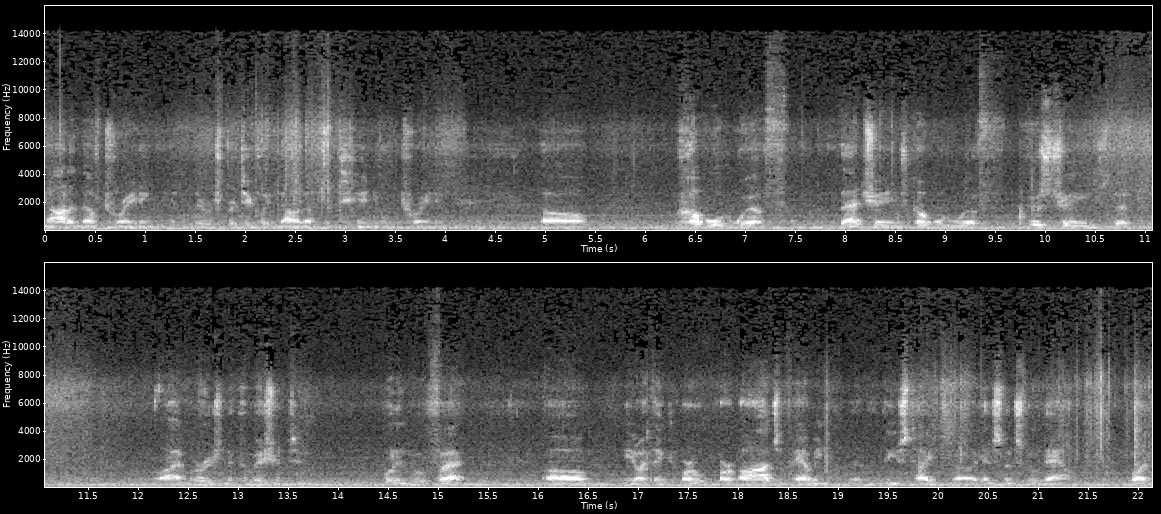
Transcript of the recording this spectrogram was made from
not enough training, there was particularly not enough continuing training. Uh, Coupled with, that change coupled with this change that I'm urging the commission to put into effect, um, you know, I think our, our odds of having uh, these type uh, incidents go down. But,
